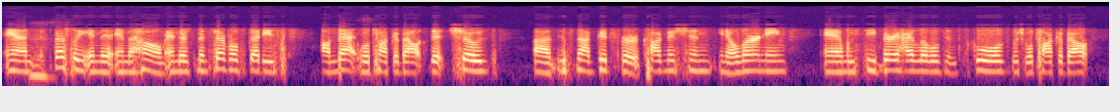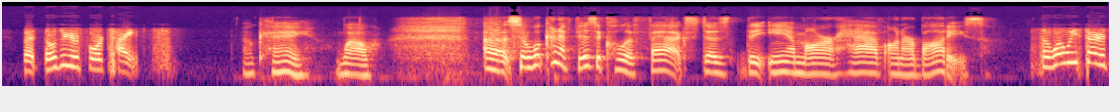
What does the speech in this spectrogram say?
and especially in the in the home. And there's been several studies on that we'll talk about that shows uh, it's not good for cognition, you know, learning, and we see very high levels in schools, which we'll talk about. But those are your four types. Okay. Wow. Uh, so, what kind of physical effects does the EMR have on our bodies? So what we started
